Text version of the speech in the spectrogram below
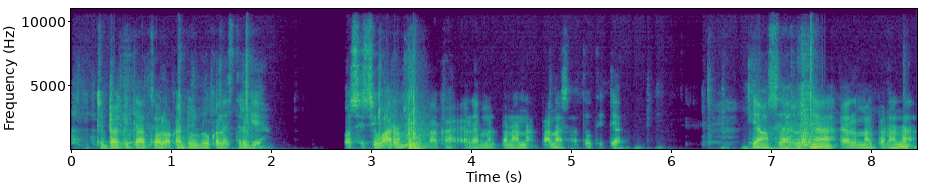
Coba kita colokkan dulu ke listrik ya. Posisi warm apakah elemen penanak panas atau tidak. Yang seharusnya elemen penanak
